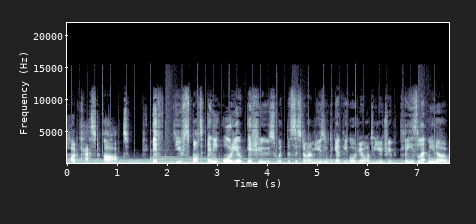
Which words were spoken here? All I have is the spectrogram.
podcast art. If you spot any audio issues with the system I'm using to get the audio onto YouTube, please let me know.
